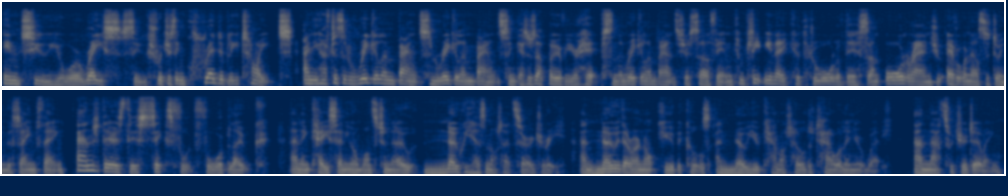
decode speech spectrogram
into your race suit, which is incredibly tight, and you have to sort of wriggle and bounce and wriggle and bounce and get it up over your hips, and then wriggle and bounce yourself in completely naked through all of this, and all around you, everyone else is doing the same thing. And there's this six foot four bloke and in case anyone wants to know, no, he has not had surgery. And no, there are not cubicles. And no, you cannot hold a towel in your way. And that's what you're doing.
